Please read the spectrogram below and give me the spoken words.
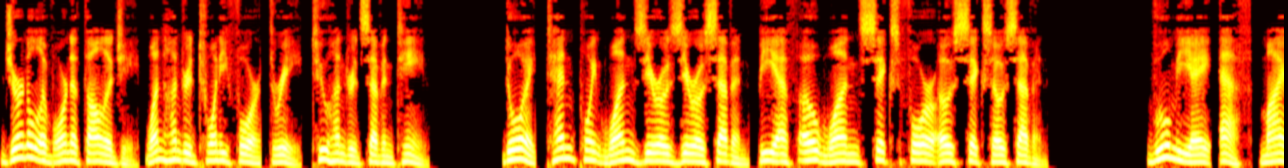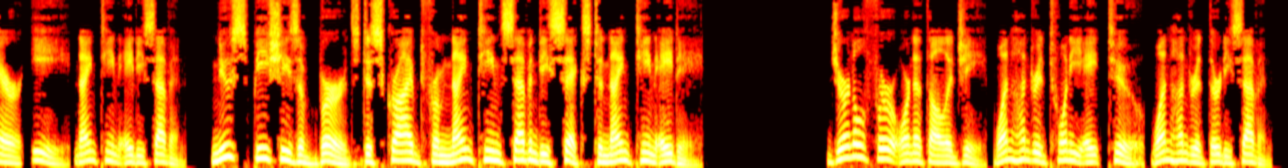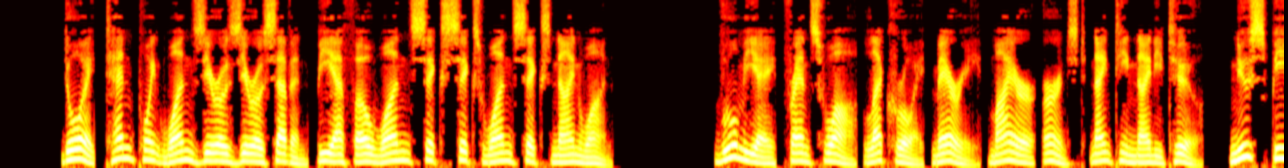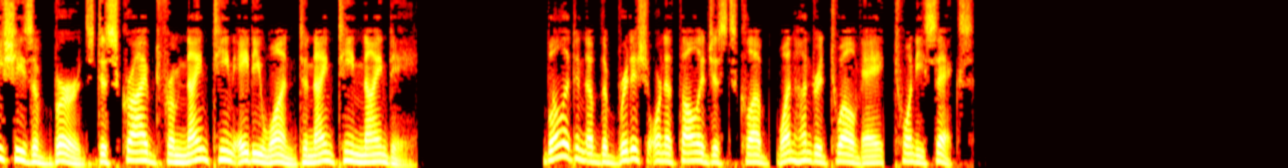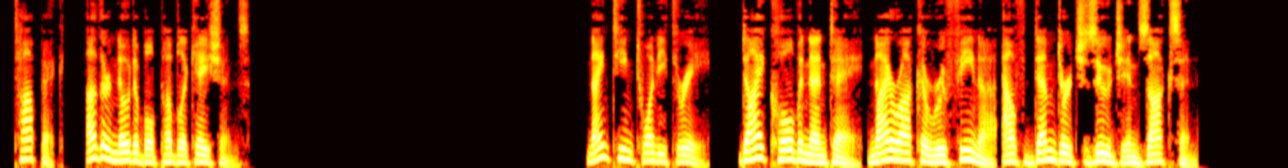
Journal of Ornithology, 124 3, 217. Doi 10.1007 bf01640607. Vuilleumier, F., Mayr, E. 1987. New Species of Birds Described from 1976 to 1980. Journal für Ornithologie, 128 137. doi 10.1007 BF01661691 Vuilleumier, François, Lecroy, Mary, Mayr, Ernst 1992. New species of birds described from 1981 to 1990. Bulletin of the British Ornithologists Club, 112a, 26. Other notable publications 1923. Die Kolbenente Nyroca rufina auf dem Durchzug in Sachsen.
